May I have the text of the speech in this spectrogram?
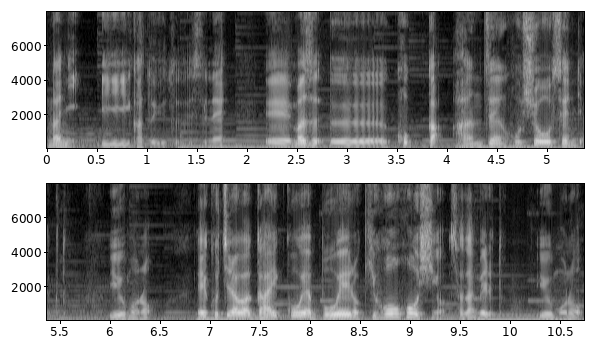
何かというとですね、えー、まず、国家安全保障戦略というもの。えー、こちらは外交や防衛の基本方針を定めるというもの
